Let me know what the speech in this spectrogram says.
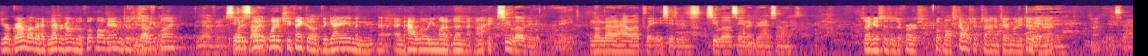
your grandmother had never gone to a football game until she saw you play. Never. She What did, what, did, what did she think of the game and and how well you might have done that night? she loved it. Like, no matter how I played, she just she loved seeing her grandson. So I guess this is her first football scholarship signing ceremony too, Yeah. right? Yes sir.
